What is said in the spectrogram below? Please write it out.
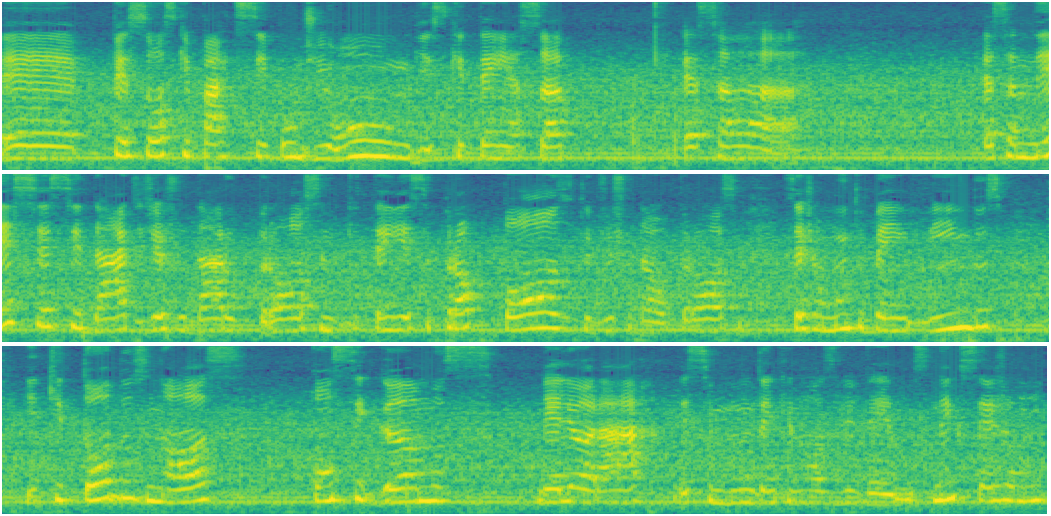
é, pessoas que participam de ONGs, que têm essa, essa essa necessidade de ajudar o próximo, que tem esse propósito de ajudar o próximo, sejam muito bem-vindos e que todos nós consigamos melhorar esse mundo em que nós vivemos, nem que seja um,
